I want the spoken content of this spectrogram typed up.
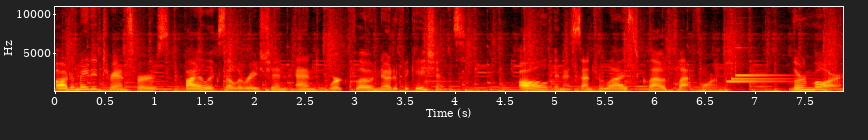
Automated transfers, file acceleration, and workflow notifications, all in a centralized cloud platform. Learn more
